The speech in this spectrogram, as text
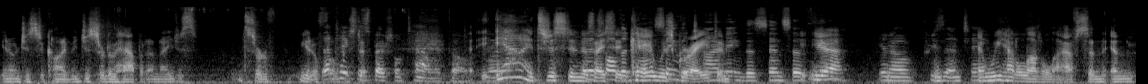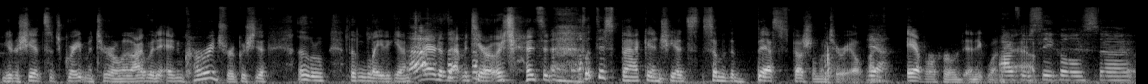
You know, just to kind of it just sort of happened, and I just sort of you know That focused takes a special talent, though. right? Yeah, it's just and And as I said, Kaye was dancing, great. The and- timing, the sense of Yeah. You know presenting. and we had a lot of laughs, and, and you know she had such great material, and I would encourage her because she said, "Oh, little lady, I'm tired of that material." Which I said, "Put this back in." She had some of the best special material Yeah. I've ever heard anyone Arthur have. Siegel's. Uh,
